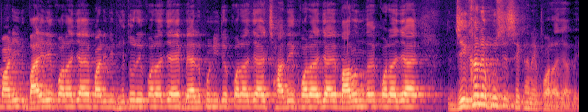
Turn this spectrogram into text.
বাড়ির বাইরে করা যায়, বাড়ির ভেতরে করা যায়, ব্যালকনিতে করা যায়, ছাদে করা যায়, বারান্দায় করা যায়, যেখানে খুশি সেখানে করা যাবে।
